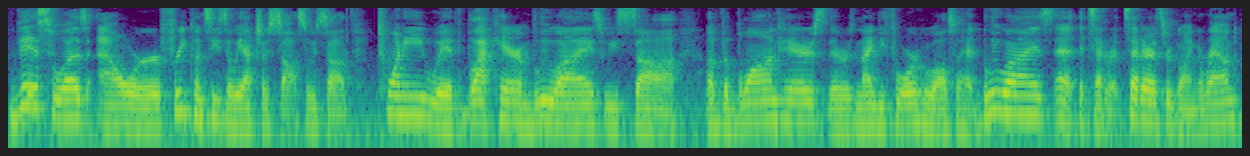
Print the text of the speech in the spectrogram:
this was our frequencies that we actually saw. So we saw 20 with black hair and blue eyes. We saw of the blonde hairs, there was 94 who also had blue eyes, etc., etc., as we're going around.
